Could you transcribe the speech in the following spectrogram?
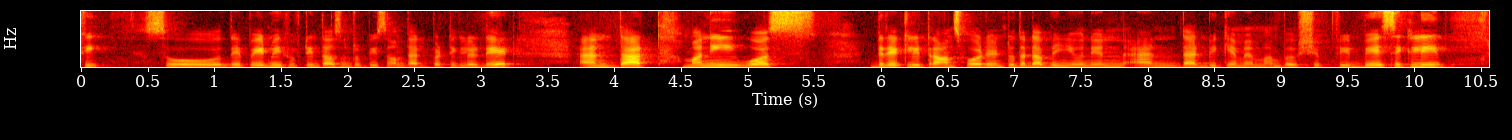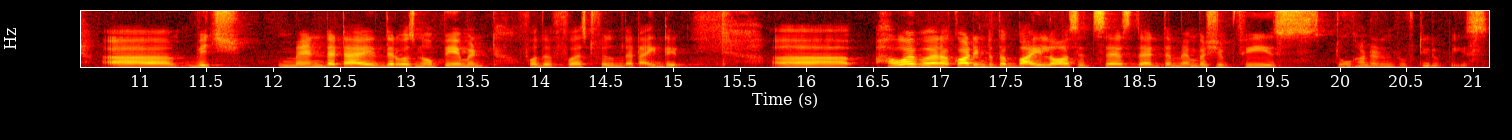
fee. So, they paid me 15,000 rupees on that particular date and that money was directly transferred into the dubbing union and that became a membership fee basically uh, which meant that I there was no payment for the first film that I did. Uh, however, according to the bylaws, it says that the membership fee is 250 rupees.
